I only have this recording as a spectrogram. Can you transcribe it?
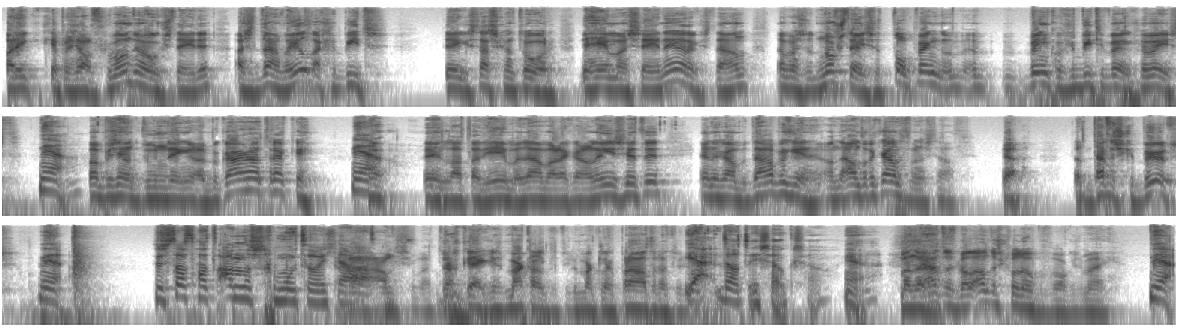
maar ik, ik heb er zelf gewoond in Hoogsteden. Als het daar wel heel dat gebied tegen stadskantoor de HEMA en hadden gestaan. Dan was het nog steeds een topwinkelgebied geweest. Ja. Maar we zijn toen dingen uit elkaar gaan trekken. Ja. Ja. Nee, laat dat HEMA daar maar lekker alleen zitten. En dan gaan we daar beginnen, aan de andere kant van de stad. Ja, dat, dat is gebeurd. Ja. Dus dat had anders gemoeten wat jou Ja, anders, maar terugkijken is makkelijk natuurlijk, makkelijk praten natuurlijk. Ja, dat is ook zo. Ja. Maar dan had het wel anders gelopen volgens mij. Ja.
